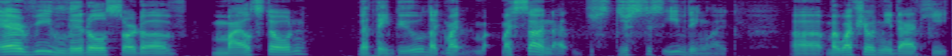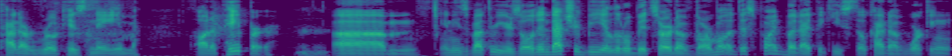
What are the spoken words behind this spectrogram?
every little sort of milestone that they do. Like my Mm-hmm. my, my son, uh, just just this evening, like, uh, my wife showed me that he kind of wrote his name on a paper. Mm-hmm. Um, and he's about three years old, and that should be a little bit sort of normal at this point. But I think he's still kind of working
